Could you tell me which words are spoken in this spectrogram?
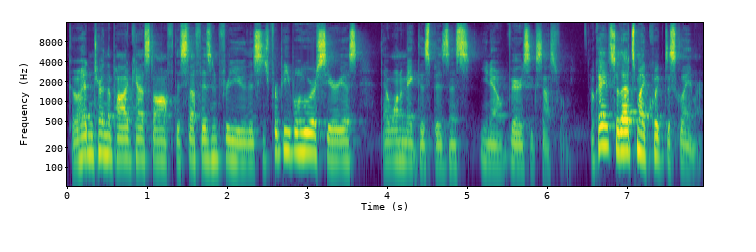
go ahead and turn the podcast off. This stuff isn't for you. This is for people who are serious that want to make this business, you know, very successful. Okay, so that's my quick disclaimer.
